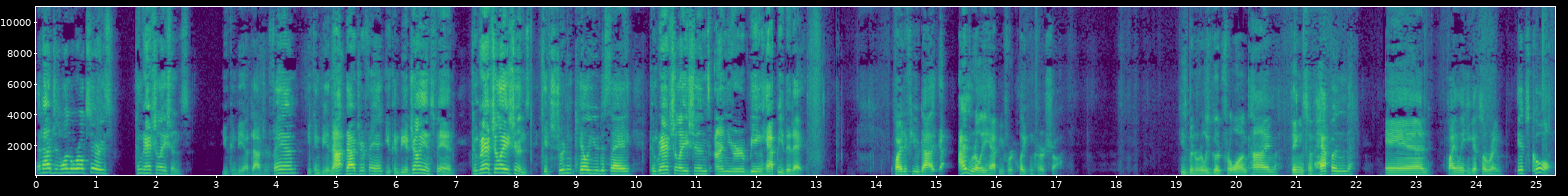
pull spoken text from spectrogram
the Dodgers won the World Series. Congratulations. You can be a Dodger fan. You can be a not Dodger fan. You can be a Giants fan. Congratulations. It shouldn't kill you to say congratulations on your being happy today. Quite a few. Do- I'm really happy for Clayton Kershaw. He's been really good for a long time. Things have happened, and finally he gets a ring. It's cool.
